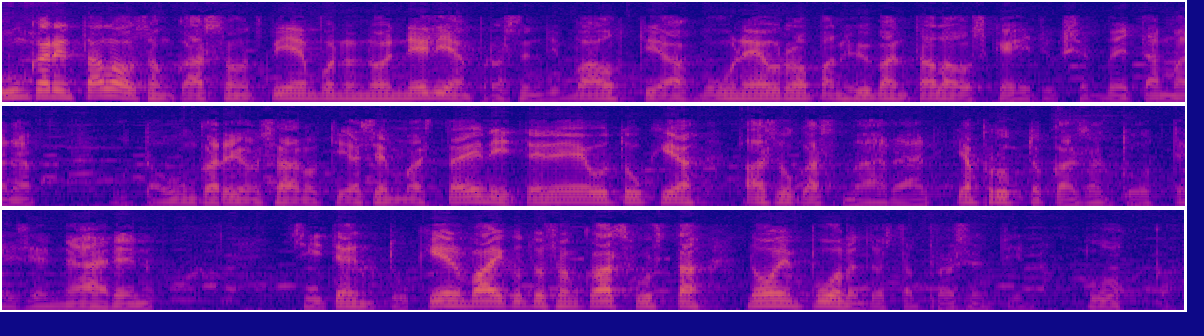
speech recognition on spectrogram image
Unkarin talous on kasvanut viime vuonna noin 4 prosentin vauhtia muun Euroopan hyvän talouskehityksen vetämänä, mutta Unkari on saanut jäsenmaista eniten EU-tukia asukasmäärään ja bruttokansantuotteeseen nähden. Siten tukien vaikutus on kasvusta noin puolentoista prosentin luokkaa.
